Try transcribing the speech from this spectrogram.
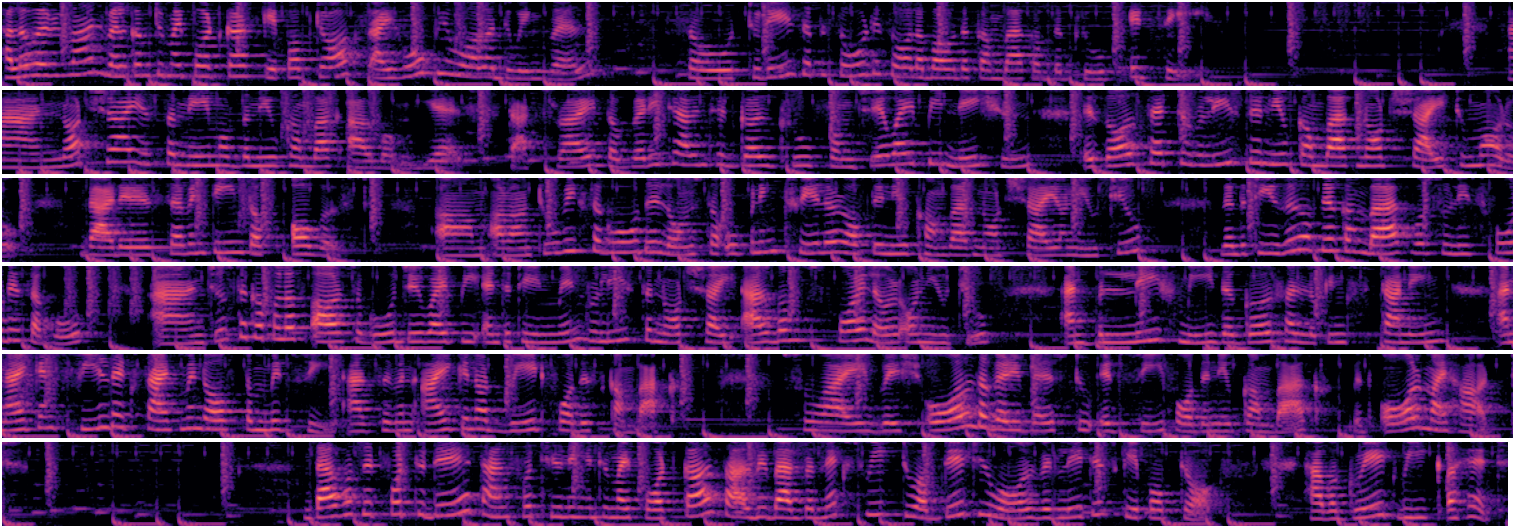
Hello, everyone. Welcome to my podcast K pop Talks. I hope you all are doing well. So, today's episode is all about the comeback of the group ITZY. And Not Shy is the name of the new comeback album. Yes, that's right. The very talented girl group from JYP Nation is all set to release their new comeback Not Shy tomorrow. That is 17th of August. Um, around two weeks ago, they launched the opening trailer of their new comeback, Not Shy, on YouTube. Then the teaser of their comeback was released four days ago, and just a couple of hours ago, JYP Entertainment released the Not Shy album spoiler on YouTube. And believe me, the girls are looking stunning, and I can feel the excitement of the MIDZY as even I cannot wait for this comeback. So I wish all the very best to ITZY for the new comeback with all my heart. That was it for today. Thanks for tuning into my podcast. I'll be back the next week to update you all with latest K-pop talks. Have a great week ahead.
